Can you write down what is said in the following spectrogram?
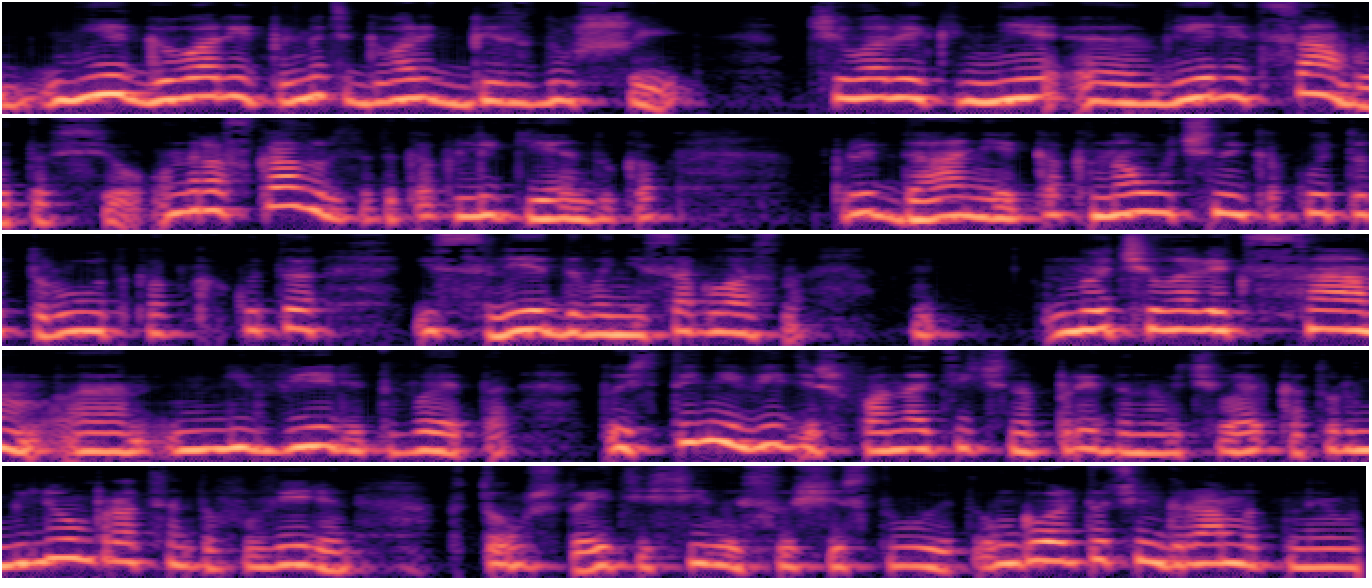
не говорит, понимаете, говорит без души человек не э, верит сам в это все. Он рассказывает это как легенду, как предание, как научный какой-то труд, как какое-то исследование, согласно. Но человек сам э, не верит в это. То есть ты не видишь фанатично преданного человека, который миллион процентов уверен в том, что эти силы существуют. Он говорит очень грамотную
